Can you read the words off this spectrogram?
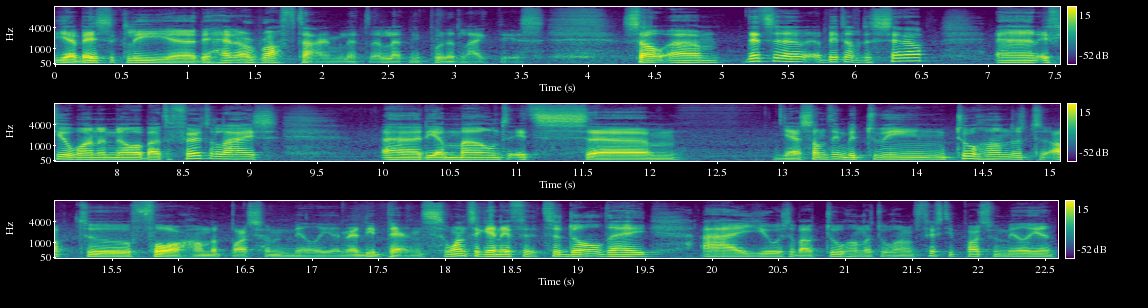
yeah, basically uh, they had a rough time. Let uh, let me put it like this. So um, that's a, a, bit of the setup. And if you want to know about the fertilize, uh, the amount, it's um, yeah something between 200 up to 400 parts per million. It depends. Once again, if it's a dull day, I use about 200 250 parts per million.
